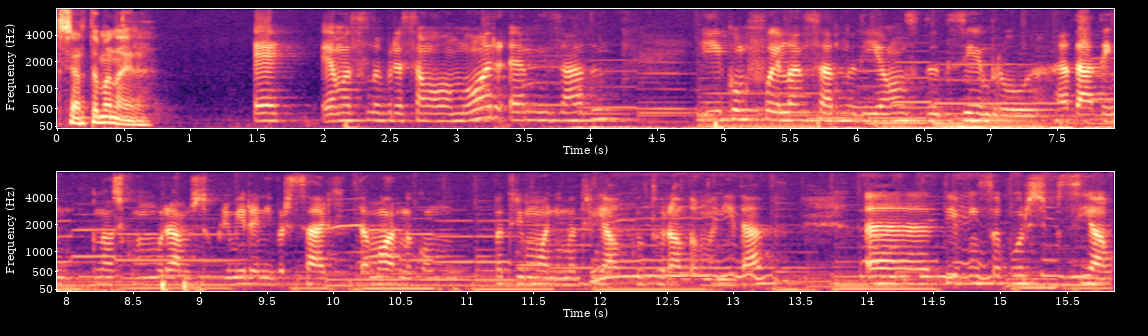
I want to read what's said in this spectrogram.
de certa maneira. É, é uma celebração ao amor, à amizade e como foi lançado no dia 11 de dezembro, a data em que nós comemoramos o primeiro aniversário da Morna como Património Material Cultural da Humanidade, uh, teve um sabor especial.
